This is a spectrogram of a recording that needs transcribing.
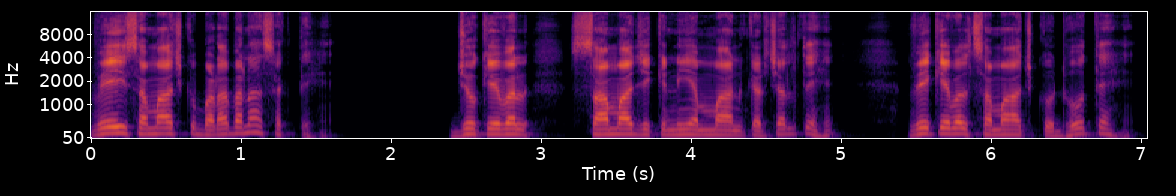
वे ही समाज को बड़ा बना सकते हैं, जो केवल सामाजिक नियम मानकर चलते हैं। वे केवल समाज को ढोते हैं,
